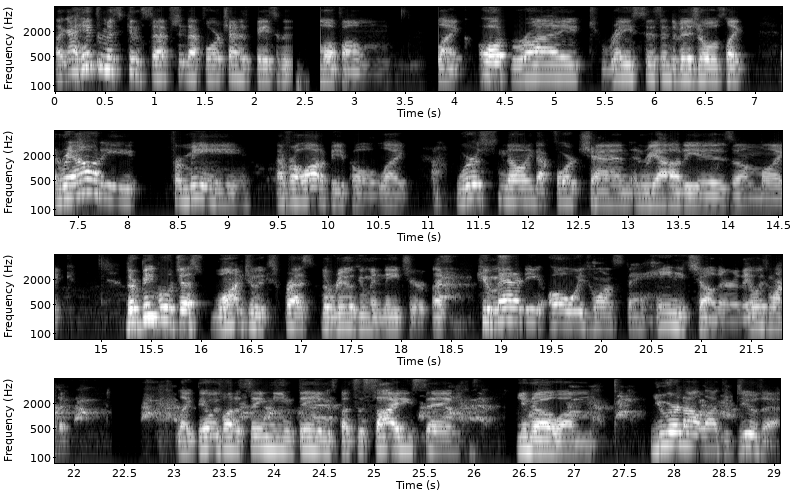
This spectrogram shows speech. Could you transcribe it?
Like I hate the misconception that 4chan is basically full of um like alt right racist individuals. Like in reality, for me and for a lot of people, like we're knowing that 4chan in reality is um like they're people who just want to express the real human nature. Like humanity always wants to hate each other. They always want to like they always want to say mean things, but society's saying, you know, um you are not allowed to do that.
